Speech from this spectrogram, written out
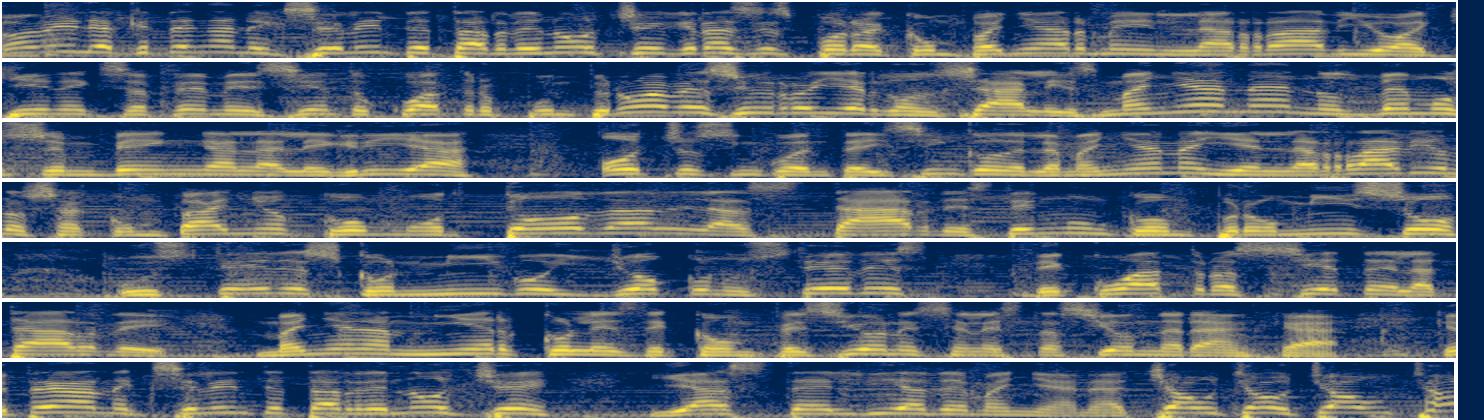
Familia, que tengan excelente tarde-noche. Gracias por acompañarme en la radio aquí en XFM 104.9. Soy Roger González. Mañana nos vemos en Venga la Alegría, 8.55 de la mañana. Y en la radio los acompaño como todas las tardes. Tengo un compromiso, ustedes conmigo y yo con ustedes, de 4 a 7 de la tarde. Mañana miércoles de confesiones en la Estación Naranja. Que tengan excelente tarde-noche y hasta el día de mañana. Chau, chau, chau, chau.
